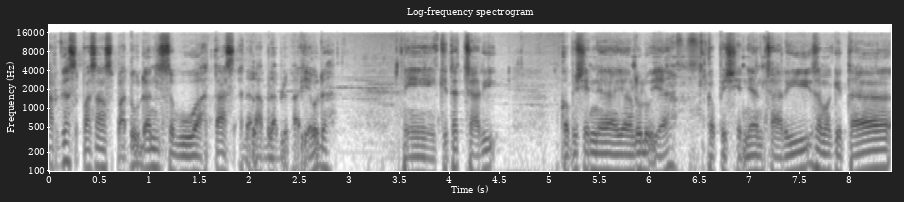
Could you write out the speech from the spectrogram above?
harga sepasang sepatu dan sebuah tas adalah bla bla. Ya udah. Nih kita cari koefisiennya yang dulu ya. Koefisiennya cari sama kita.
